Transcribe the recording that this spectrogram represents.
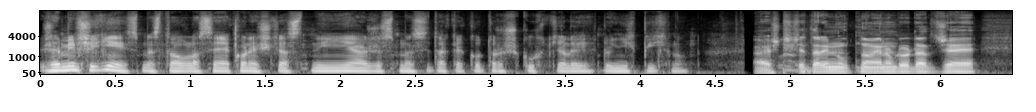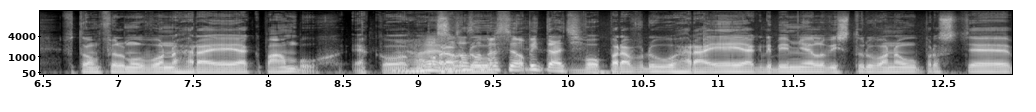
že my všichni jsme z toho vlastně jako nešťastní a že jsme si tak jako trošku chtěli do nich píchnout. A ještě tady nutno jenom dodat, že v tom filmu on hraje jak pán Bůh. Jako Aha, opravdu, to opravdu hraje, jak kdyby měl vystudovanou prostě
